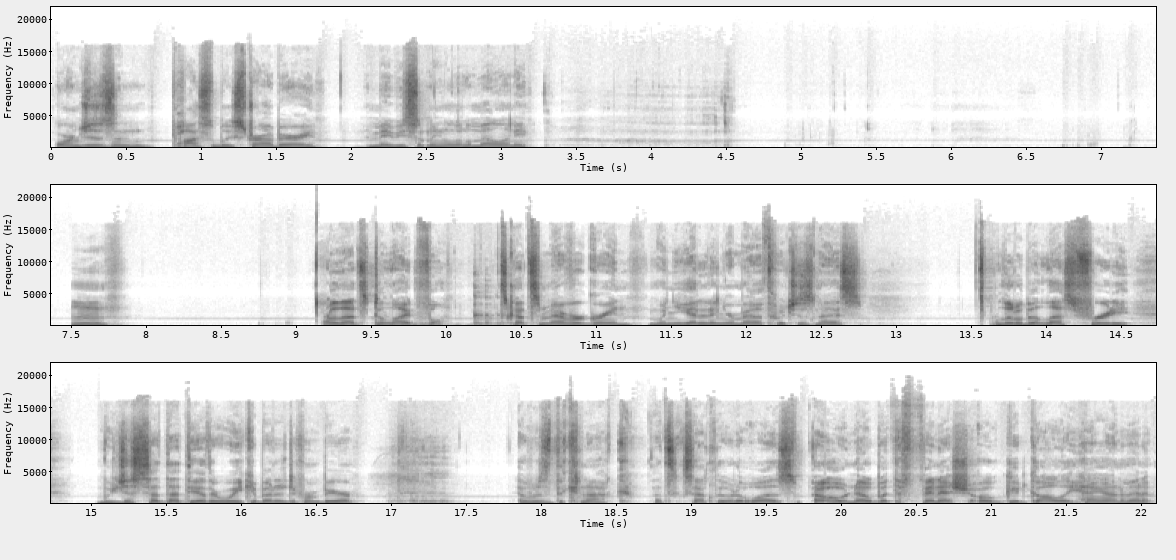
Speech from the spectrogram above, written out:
oranges and possibly strawberry. Maybe something a little melony. Mmm. Oh, that's delightful. It's got some evergreen when you get it in your mouth, which is nice. A little bit less fruity. We just said that the other week about a different beer. It was the Canuck. That's exactly what it was. Oh, no, but the finish. Oh, good golly. Hang on a minute.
